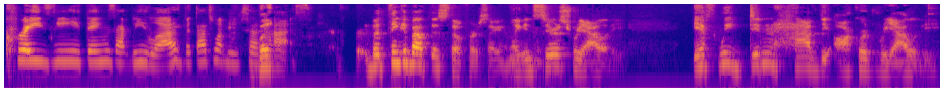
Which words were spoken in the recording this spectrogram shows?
crazy things that we love, but that's what makes us but, us. But think about this though for a second. Like in serious reality, if we didn't have the awkward reality,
